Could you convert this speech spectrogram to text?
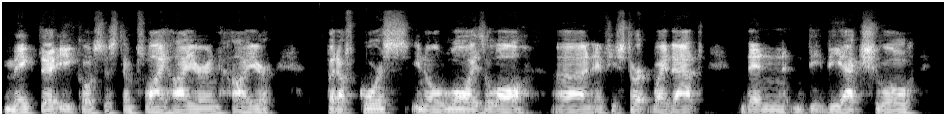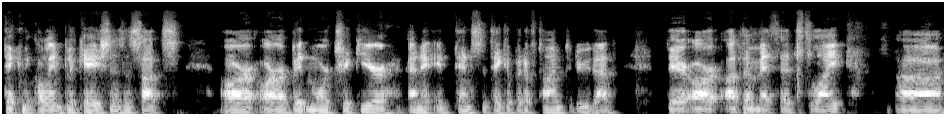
make the ecosystem fly higher and higher but of course, you know, law is a law, uh, and if you start by that, then the, the actual technical implications and such are are a bit more trickier, and it, it tends to take a bit of time to do that. There are other methods like uh,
